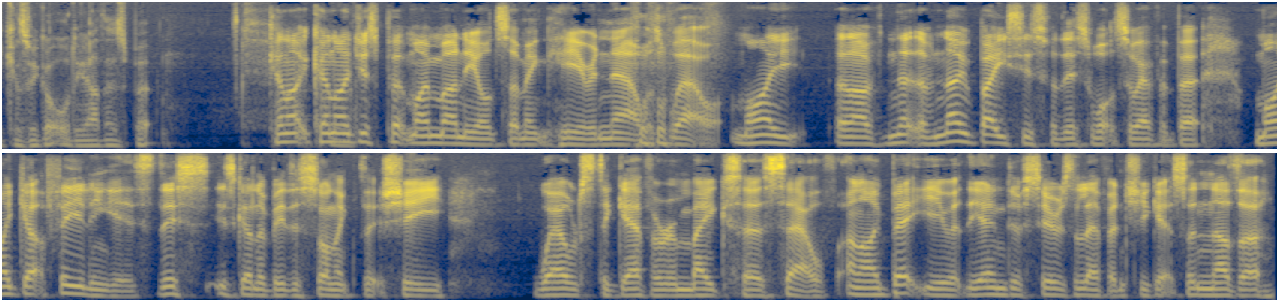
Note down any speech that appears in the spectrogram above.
because we've got all the others, but Can I can Hmm. I just put my money on something here and now as well? my and I've no, I've no basis for this whatsoever, but my gut feeling is this is going to be the Sonic that she welds together and makes herself. And I bet you at the end of series eleven she gets another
